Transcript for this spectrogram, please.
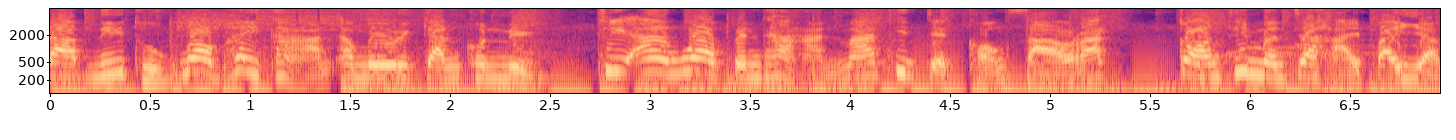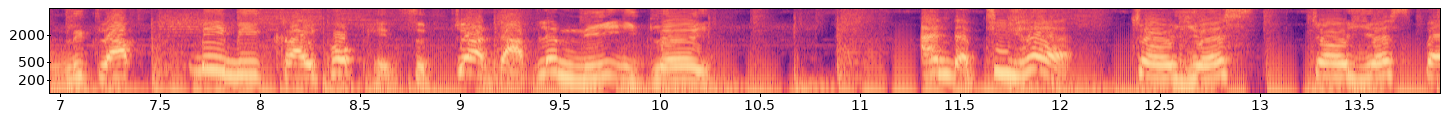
ดาบนี้ถูกมอบให้ทหารอเมริกันคนหนึ่ง ที่อ้างว่าเป็นทหารม้าที่ 7 ของสหรัฐ ก่อนที่มันจะหายไปอย่างลึกลับ ไม่มีใครพบเห็นสุดยอดดาบเล่มนี้อีกเลย อันดับที่ 5 Joyous Joyous แปล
